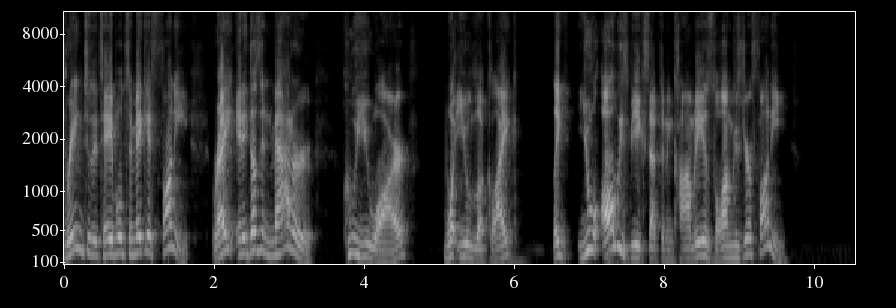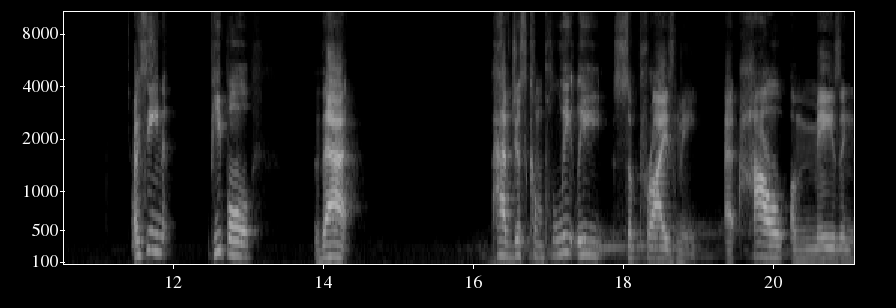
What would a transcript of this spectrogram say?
bring to the table to make it funny, right? And it doesn't matter who you are, what you look like. Like you'll always be accepted in comedy as long as you're funny. I've seen people that have just completely surprised me at how amazing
